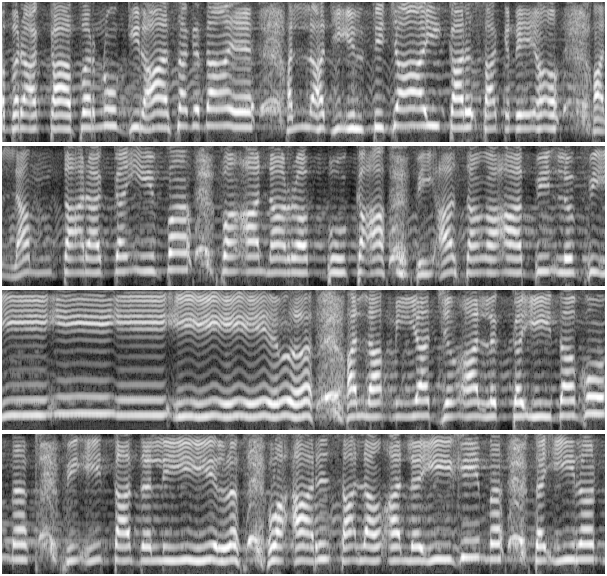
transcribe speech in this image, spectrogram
अबरा काफर गिरा सकता है। अल्लाह जी इल्तिजाई कर सकने अलम तारा कई फ़ाला रब्बू का भी असाबिल फील अल्लाह मिया जल कई दहुम फ़ी तदलील। व अरसला अलैहिम तईरन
